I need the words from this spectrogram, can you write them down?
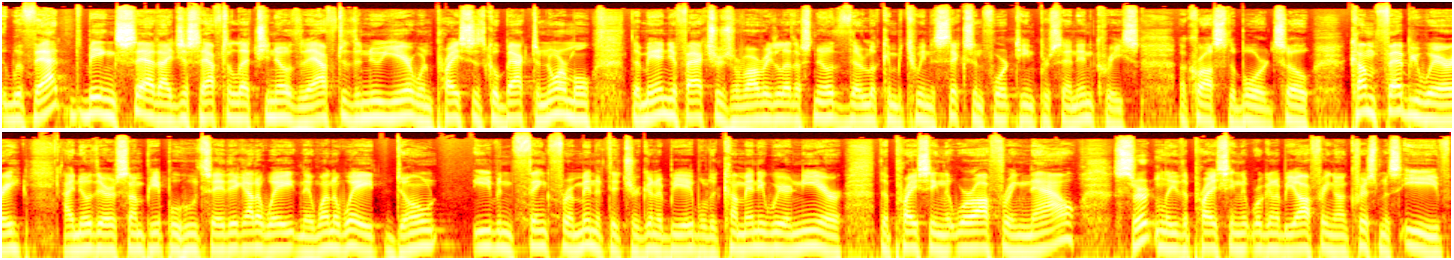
with that being said, I just have to let you know that after the new year, when prices go back to normal, the manufacturers have already let us know that they're looking between a 6 and 14% increase across the board. So come February, I know there are some people who say they got to wait and they want to wait. Don't even think for a minute that you're going to be able to come anywhere near the pricing that we're offering now. Certainly, the pricing that we're going to be offering on Christmas Eve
